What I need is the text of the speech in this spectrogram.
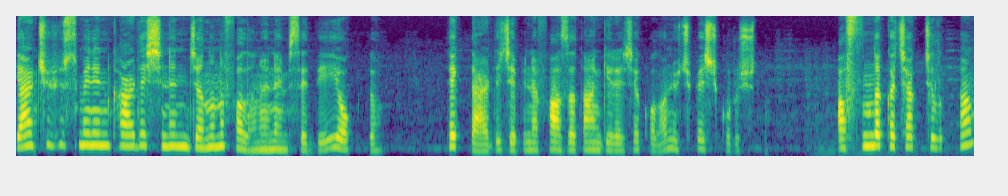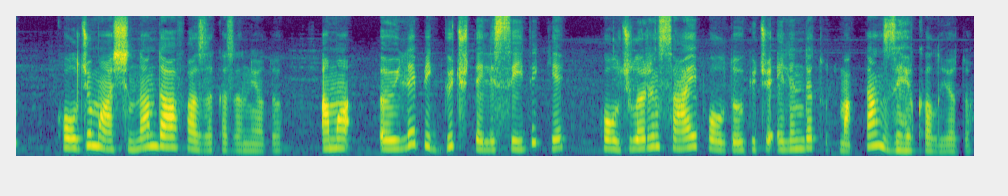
Gerçi Hüsmen'in kardeşinin canını falan önemsediği yoktu. Tek derdi cebine fazladan girecek olan 3-5 kuruştu. Aslında kaçakçılıktan kolcu maaşından daha fazla kazanıyordu. Ama öyle bir güç delisiydi ki kolcuların sahip olduğu gücü elinde tutmaktan zevk alıyordu.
